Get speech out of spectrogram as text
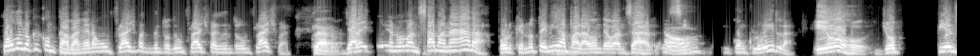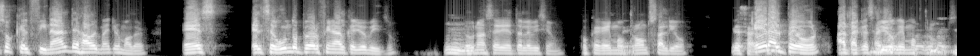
todo lo que contaban era un flashback dentro de un flashback dentro de un flashback. Claro. Ya la historia no avanzaba nada, porque no tenía Mm. para dónde avanzar No. sin concluirla. Y ojo, yo pienso que el final de How I Met Your Mother es el segundo peor final que yo he visto de Ujú. una serie de televisión, porque Game of. Thrones salió. Exacto. Era el peor hasta que salió Game of Thrones.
